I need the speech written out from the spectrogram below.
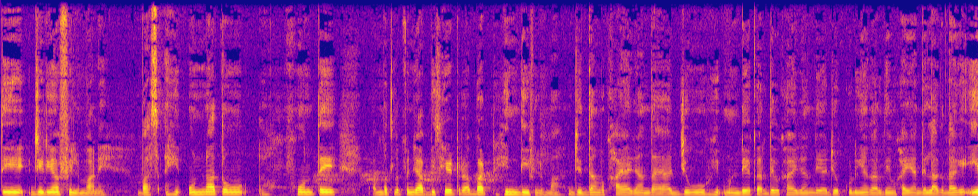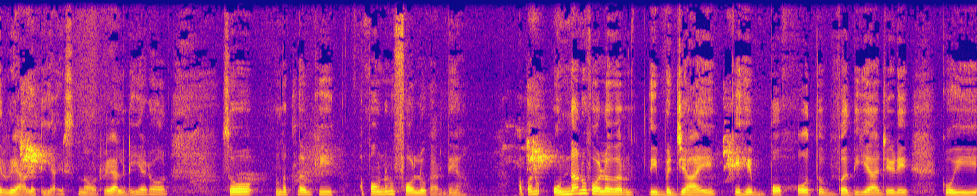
ਤੇ ਜਿਹੜੀਆਂ ਫਿਲਮਾਂ ਨੇ, ਬਸ ਅਸੀਂ ਉਹਨਾਂ ਤੋਂ ਫੋਨ ਤੇ ਮਤਲਬ ਪੰਜਾਬੀ ਥੀਏਟਰ ਆ ਬਟ ਹਿੰਦੀ ਫਿਲਮਾਂ, ਜਿੱਦਾਂ ਵਿਖਾਇਆ ਜਾਂਦਾ ਆ, ਜੋ ਮੁੰਡੇ ਕਰਦੇ ਵਿਖਾਏ ਜਾਂਦੇ ਆ, ਜੋ ਕੁੜੀਆਂ ਕਰਦੀਆਂ ਵਿਖਾਏ ਜਾਂਦੇ, ਲੱਗਦਾ ਕਿ ਇਹ ਰਿਐਲਿਟੀ ਆ it's not reality at all so ਮਤਲਬ ਕਿ ਆਪਾਂ ਉਹਨਾਂ ਨੂੰ ਫੋਲੋ ਕਰਦੇ ਆ। ਆਪਾਂ ਨੂੰ ਉਹਨਾਂ ਨੂੰ ਫੋਲੋ ਕਰਨ ਦੀ ਬਜਾਏ ਕਿ ਇਹ ਬਹੁਤ ਵਧੀਆ ਜਿਹੜੇ ਕੋਈ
